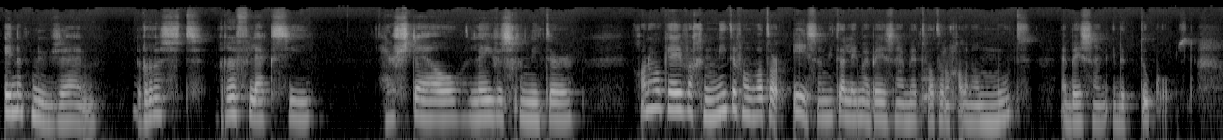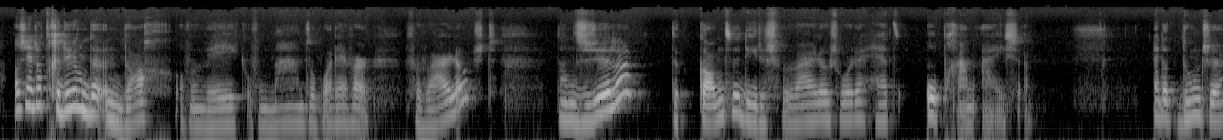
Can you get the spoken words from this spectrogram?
in het nu zijn, rust, reflectie, herstel, levensgenieter. Gewoon ook even genieten van wat er is en niet alleen maar bezig zijn met wat er nog allemaal moet en bezig zijn in de toekomst. Als je dat gedurende een dag of een week of een maand of whatever verwaarloost, dan zullen de kanten die dus verwaarloosd worden het op gaan eisen. En dat doen ze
